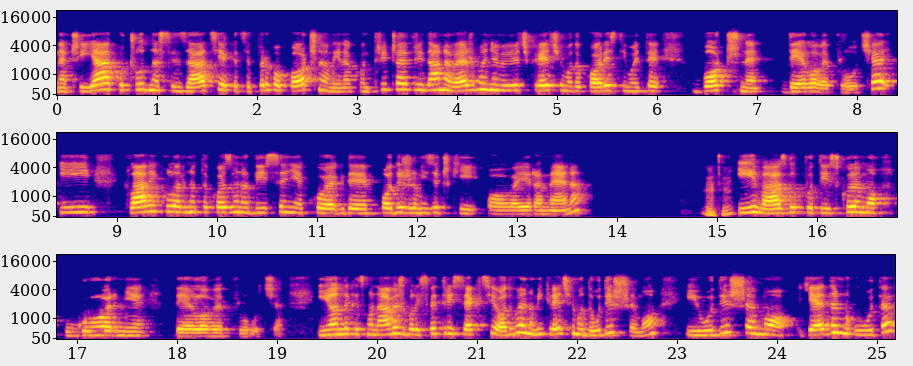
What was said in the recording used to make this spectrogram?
Znači, jako čudna senzacija kad se prvo počne, ali nakon 3-4 dana vežbanja mi već krećemo da koristimo i te bočne delove pluća i klavikularno takozvano disanje koje, gde podižemo fizički ovaj, ramena, Uh mhm. -huh. i vazduh potiskujemo u gornje delove pluća. I onda kad smo navežbali sve tri sekcije odvojeno, mi krećemo da udišemo i udišemo jedan udah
